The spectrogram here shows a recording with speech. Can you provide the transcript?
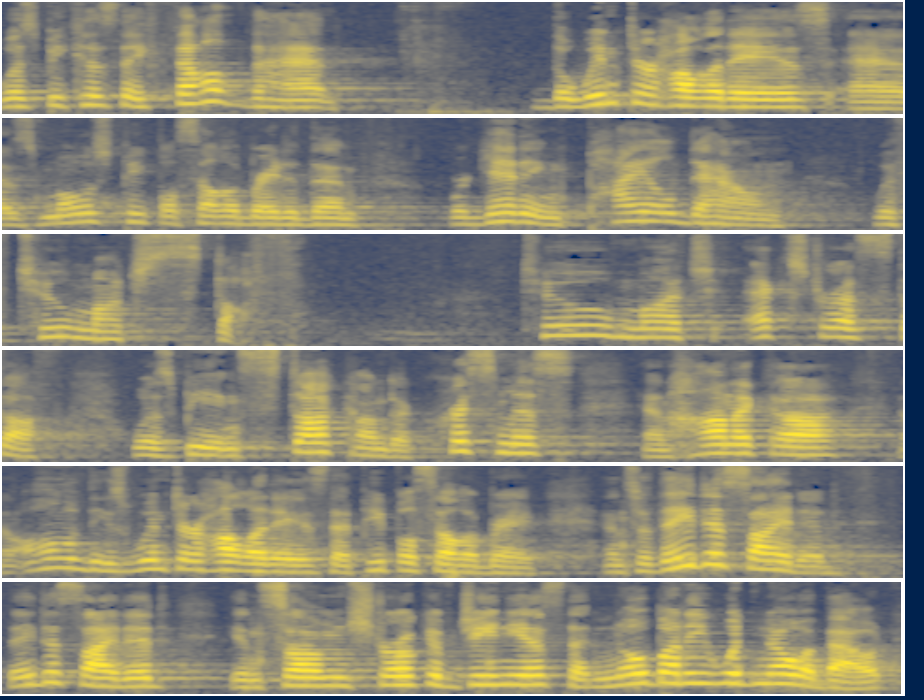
was because they felt that the winter holidays, as most people celebrated them, were getting piled down with too much stuff. Too much extra stuff was being stuck onto Christmas and Hanukkah and all of these winter holidays that people celebrate. And so they decided, they decided in some stroke of genius that nobody would know about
